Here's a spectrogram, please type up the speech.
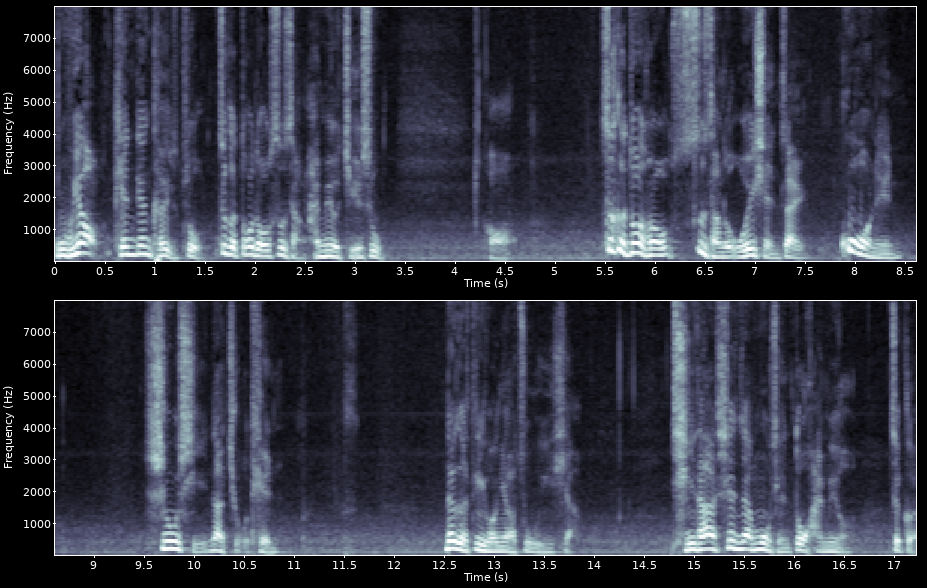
股票天天可以做，这个多头市场还没有结束。哦，这个多头市场的危险在过年休息那九天，那个地方要注意一下。其他现在目前都还没有这个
